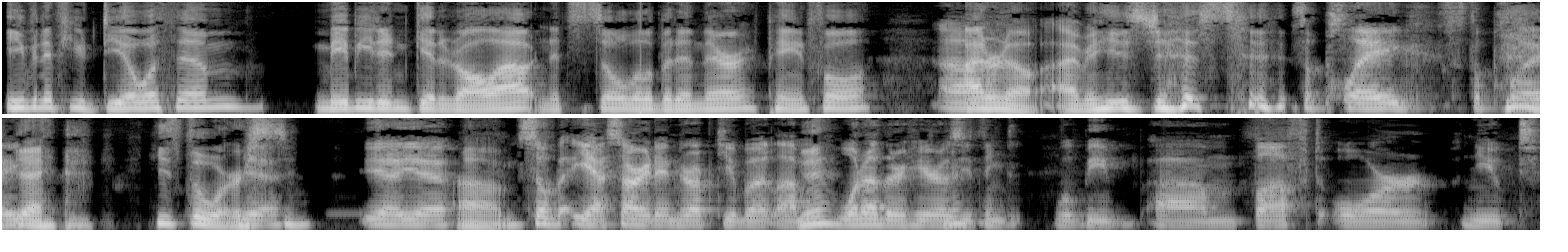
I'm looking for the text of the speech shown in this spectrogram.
even if you deal with him, maybe you didn't get it all out and it's still a little bit in there, painful. Uh, I don't know. I mean, he's just It's a plague. It's just a plague. yeah, he's the worst. Yeah. Yeah. Um, So, yeah, sorry to interrupt you, but um, Yeah. what other heroes Yeah. do you think will be um, buffed or nuked?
